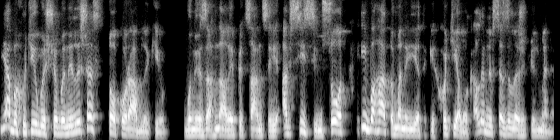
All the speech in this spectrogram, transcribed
Я би хотів би, щоб не лише 100 корабликів вони загнали під санкції, а всі 700. І багато в мене є таких хотілок, але не все залежить від мене.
